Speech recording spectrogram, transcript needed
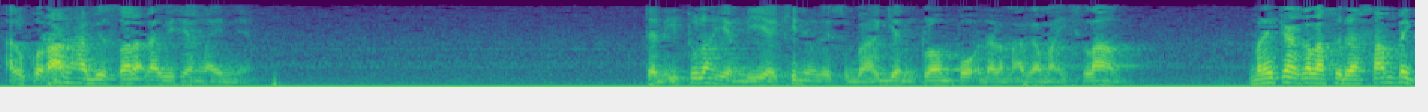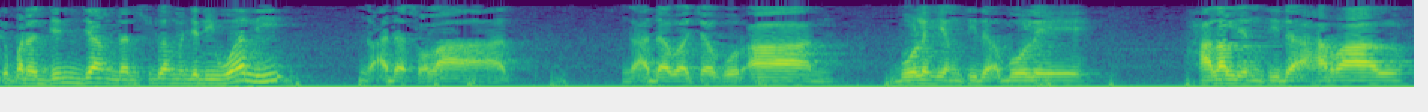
Al-Qur'an habis salat habis yang lainnya. Dan itulah yang diyakini oleh sebagian kelompok dalam agama Islam. Mereka kalau sudah sampai kepada jenjang dan sudah menjadi wali, nggak ada sholat, nggak ada baca Quran, boleh yang tidak boleh, halal yang tidak halal,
